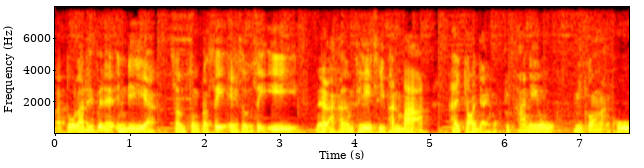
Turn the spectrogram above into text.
มาตัวละที่ประเทศอินเดีย Samsung Galaxy A04e ในราคาเริ่มที่ 4,000 บาท ให้จอใหญ่ 6.5 นิ้ว มีกล้องหลังคู่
